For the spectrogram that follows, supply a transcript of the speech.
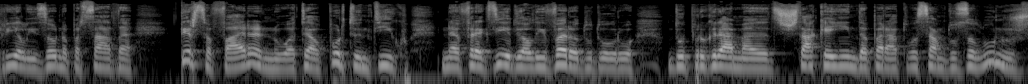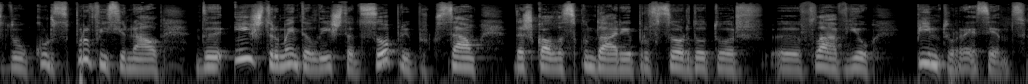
realizou na passada terça-feira no Hotel Porto Antigo, na freguesia de Oliveira do Douro. Do programa destaca ainda para a atuação dos alunos do curso profissional de instrumentalista de sopro e percussão da Escola Secundária Professor Dr. Eh, Flávio Pinto Rezende.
